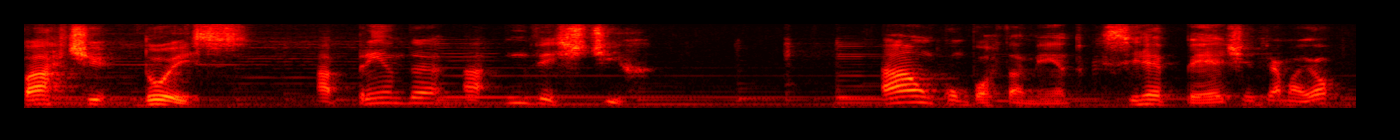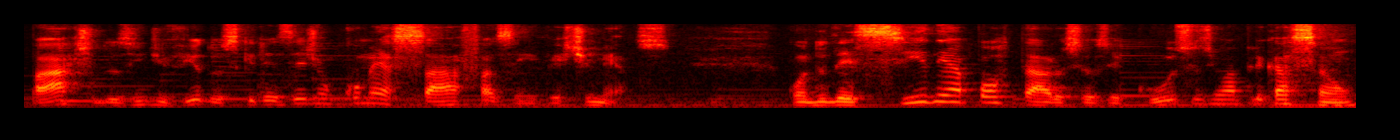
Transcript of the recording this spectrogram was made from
Parte 2. Aprenda a investir. Há um comportamento que se repete entre a maior parte dos indivíduos que desejam começar a fazer investimentos. Quando decidem aportar os seus recursos em uma aplicação,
